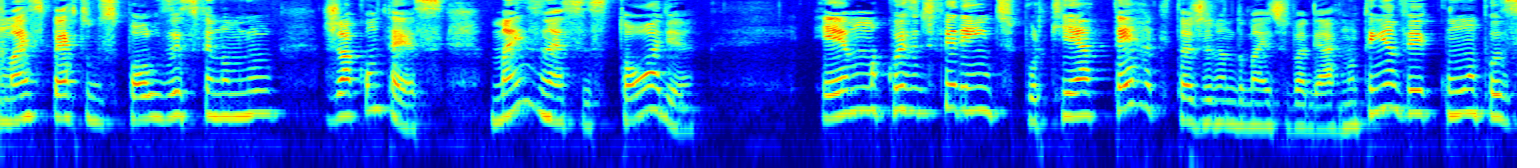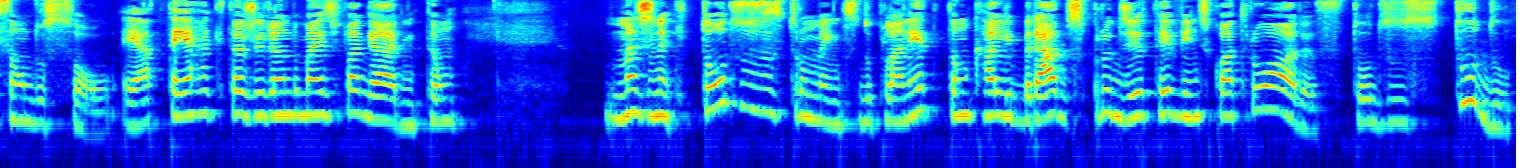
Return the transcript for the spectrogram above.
mais perto dos polos, esse fenômeno já acontece. Mas nessa história é uma coisa diferente, porque é a Terra que está girando mais devagar, não tem a ver com a posição do Sol, é a Terra que está girando mais devagar. Então, imagina que todos os instrumentos do planeta estão calibrados para o dia ter 24 horas, todos, tudo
